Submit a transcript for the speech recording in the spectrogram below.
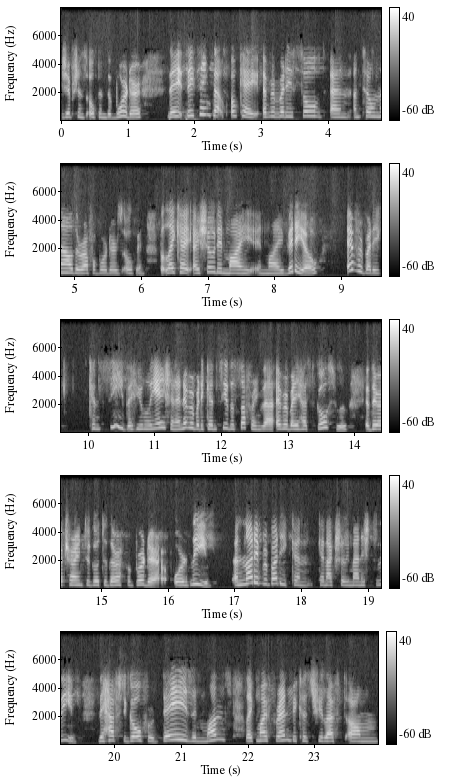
Egyptians opened the border, they they think that okay, everybody's solved, and until now the Rafah border is open. But like I, I showed in my in my video, everybody can see the humiliation and everybody can see the suffering that everybody has to go through if they are trying to go to the Rafah border or leave. And not everybody can, can actually manage to leave. They have to go for days and months. Like my friend, because she left um,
